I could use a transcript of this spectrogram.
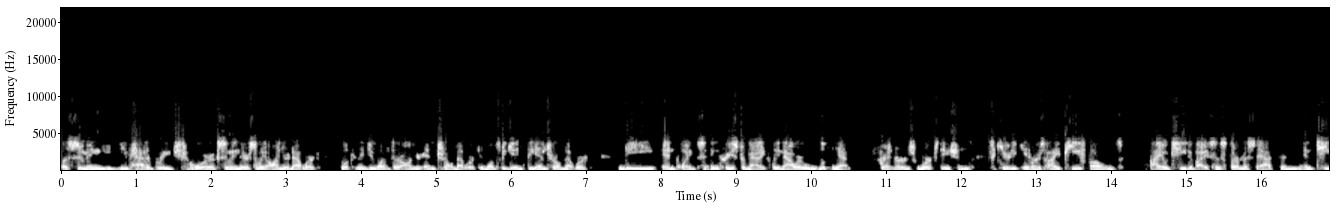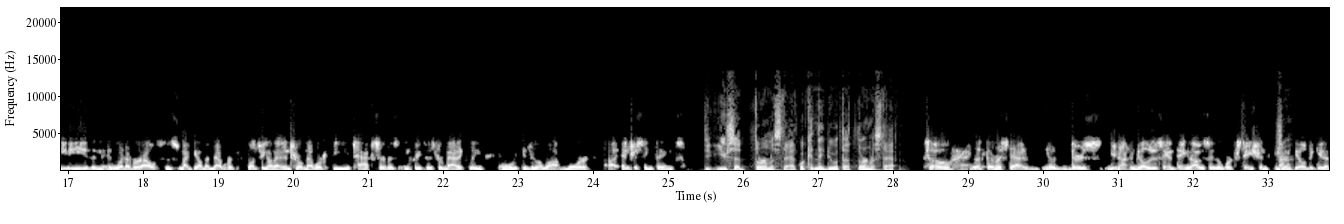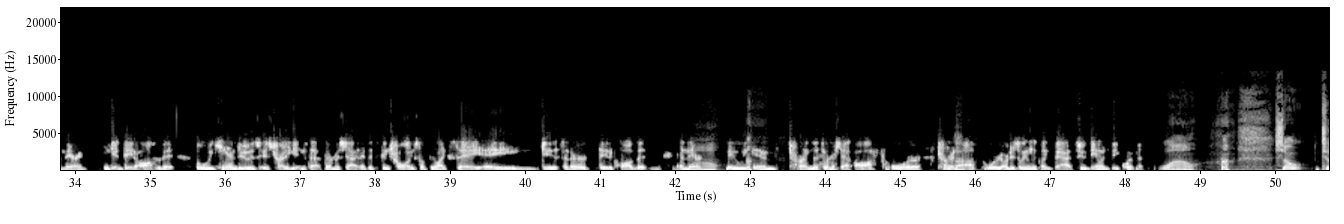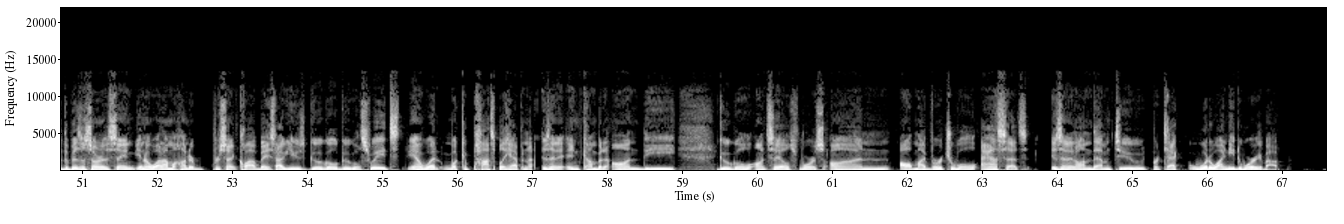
assuming you've had a breach or assuming there's somebody on your network, what can they do once they're on your internal network? And once we get into the internal network, the endpoints increase dramatically. Now we're looking at printers, workstations, security cameras, IP phones, IoT devices, thermostats, and, and TVs, and, and, whatever else is, might be on the network. Once we get on that internal network, the attack surface increases dramatically, and we can do a lot more uh, interesting things. You said thermostat. What can they do with a thermostat? So the thermostat, you know, there's you're not going to be able to do the same things. Obviously, the workstation, you're sure. not going to be able to get in there and and get data off of it. But what we can do is, is try to get into that thermostat. If it's controlling something like, say, a data center data closet, and there, wow. maybe we can turn the thermostat off or turn it up, up or, or do something like that to damage the equipment. Wow. So to the business owner saying, you know what, I'm 100% cloud based. I use Google, Google Suites. You know what, what could possibly happen? Isn't it incumbent on the Google, on Salesforce, on all my virtual assets? Isn't it on them to protect? What do I need to worry about?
